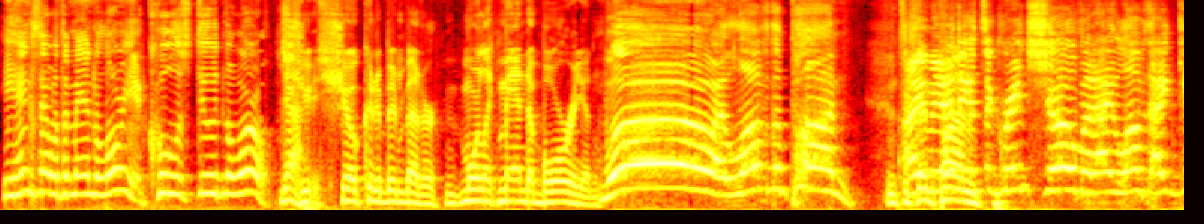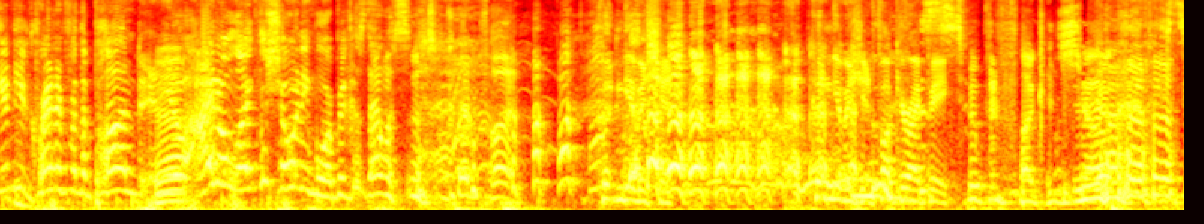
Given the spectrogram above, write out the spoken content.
He hangs out with the Mandalorian, coolest dude in the world. Sh- show could have been better. More like Mandaborian. Whoa! I love the pun. It's a I good mean, I think it's a great show, but I love. I give you credit for the pun. And, you know, I don't like the show anymore because that was such a good pun. Couldn't give a shit. Couldn't give a shit. Fuck your IP. Stupid fucking show. Who gives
